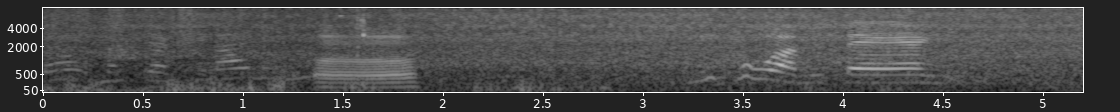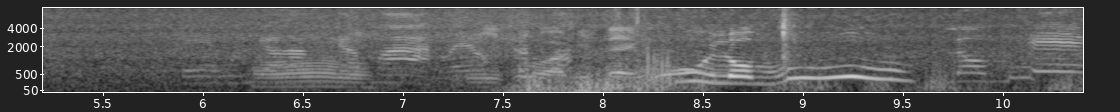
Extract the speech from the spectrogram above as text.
แล้วมันแจกที่ได้เลยอืมมีถั่วมีแตง แตงมันกำลังจะมากแล้วมีถั่วมีแตงอุ้ยลมอู้ลมเพลง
